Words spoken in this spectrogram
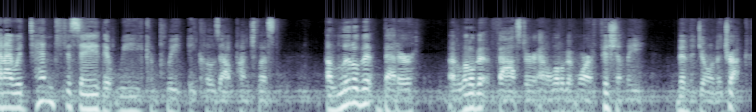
And I would tend to say that we complete a closeout punch list a little bit better, a little bit faster, and a little bit more efficiently than the Joe in the truck.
